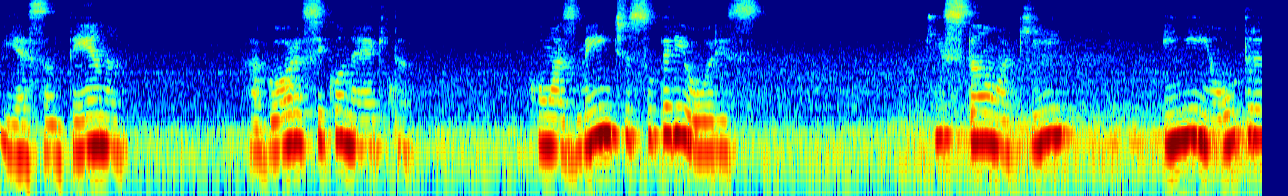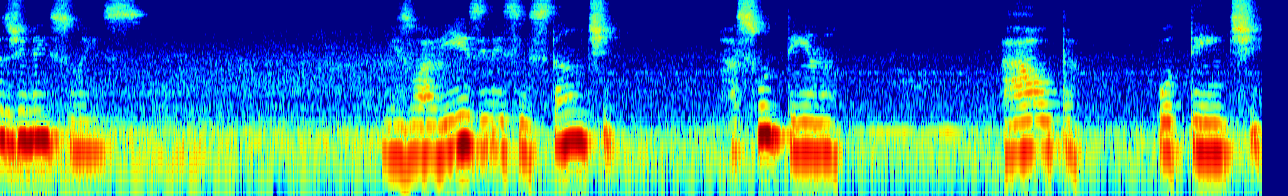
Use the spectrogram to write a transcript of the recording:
E essa antena agora se conecta as mentes superiores que estão aqui em outras dimensões. Visualize nesse instante a sua antena alta, potente,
